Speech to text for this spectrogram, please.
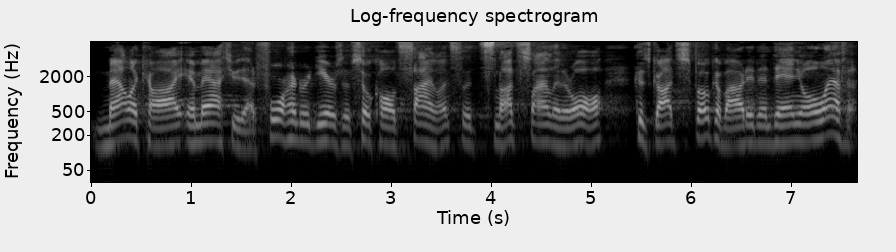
Malachi and Matthew, that 400 years of so called silence. It's not silent at all because God spoke about it in Daniel 11.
